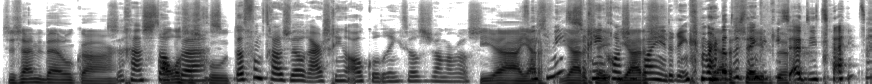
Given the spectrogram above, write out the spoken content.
Ze zijn weer bij elkaar. Ze gaan stappen. Alles is goed. Dat vond ik trouwens wel raar. Ze gingen alcohol drinken terwijl ze zwanger was. Ja, Vond je niet? jaren, ze gingen gewoon jaren, champagne drinken. Maar dat is denk ik 70. iets uit die tijd.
